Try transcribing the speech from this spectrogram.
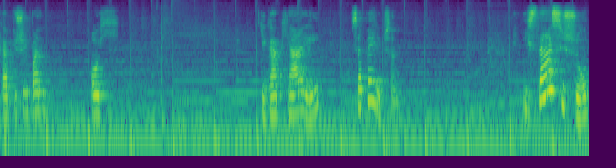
Κάποιοι σου είπαν όχι. Και κάποιοι άλλοι σε απέρριψαν. Η στάση σου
